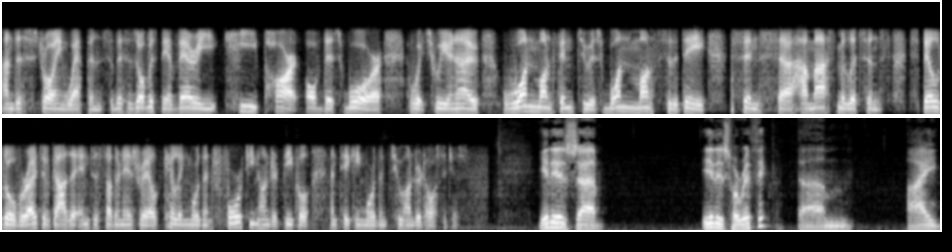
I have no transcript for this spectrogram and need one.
and destroying weapons. So, this is obviously a very key part of this war, which we are now one month into. It's one month to the day since uh, Hamas militants spilled over out of Gaza into southern Israel, killing more than 1,400 people and taking more than 200 hostages. It is uh, it is horrific. Um, I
